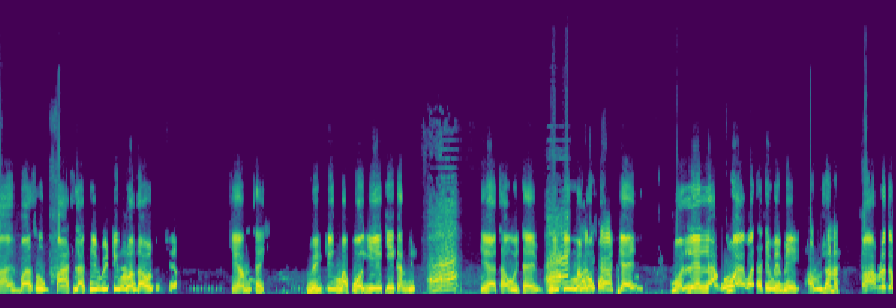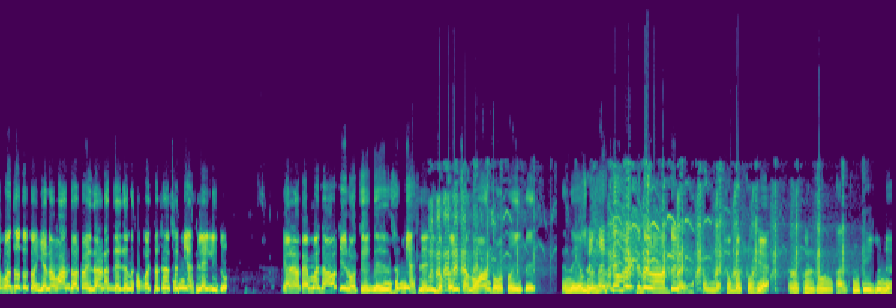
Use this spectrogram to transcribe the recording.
કાલ પાછું પાંચ લાખની મીટિંગમાં જવાનું છે. કેમ થાય? મીટિંગમાં પોગી એકી કે નહીં? એ થવું થાય. મીટિંગમાં નો પોગી જાય. બોલે એલા હું આવ્યા હતા તમે બે. સારું છે ને? આપણે તો મજો હતો એના વાંધો હતો જાણે દે તને ખબર તો છે સંન્યાસ લઈ લીધો. એને કઈ મજા આવતી નહોતી સંન્યાસ લઈ લીધો. પૈસા નો વાંધો હતો એ અને એમ તો તે? તમને ખબર તો છે. ઘર ઘણું કાલ તૂટી ગયું ને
